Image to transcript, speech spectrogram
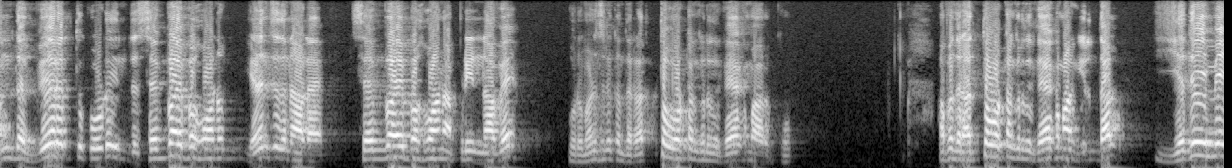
அந்த வீரத்துக்கோடு இந்த செவ்வாய் பகவானும் இணைஞ்சதுனால செவ்வாய் பகவான் அப்படின்னாவே ஒரு மனுஷனுக்கு அந்த ரத்த ஓட்டங்கிறது வேகமா இருக்கும். அப்ப அந்த ரத்த ஓட்டங்கிறது வேகமாக இருந்தால் எதையுமே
